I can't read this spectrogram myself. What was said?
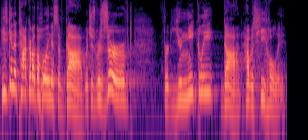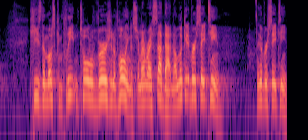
He's going to talk about the holiness of God, which is reserved for uniquely God. How is he holy? He's the most complete and total version of holiness. Remember, I said that. Now look at verse 18. Look at verse 18.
